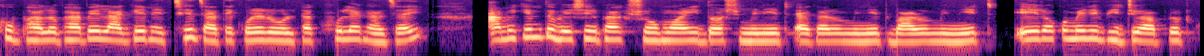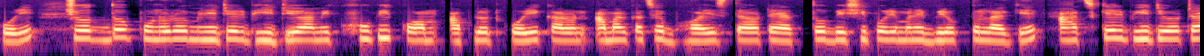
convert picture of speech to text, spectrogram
খুব ভালোভাবে লাগিয়ে নিচ্ছি, যাতে করে রোলটা খুলে না যায়। আমি কিন্তু বেশিরভাগ সময় দশ মিনিট, এগারো মিনিট, বারো মিনিট এই রকমেরই ভিডিও আপলোড করি। চোদ্দ, পনেরো মিনিটের ভিডিও আমি খুবই কম আপলোড করি কারণ আমার কাছে ভয়েস দেওয়াটা এত বেশি পরিমাণে বিরক্ত লাগে। আজকের ভিডিওটা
